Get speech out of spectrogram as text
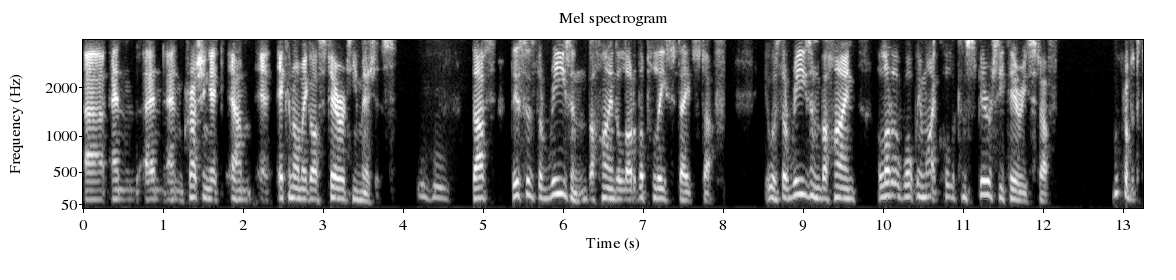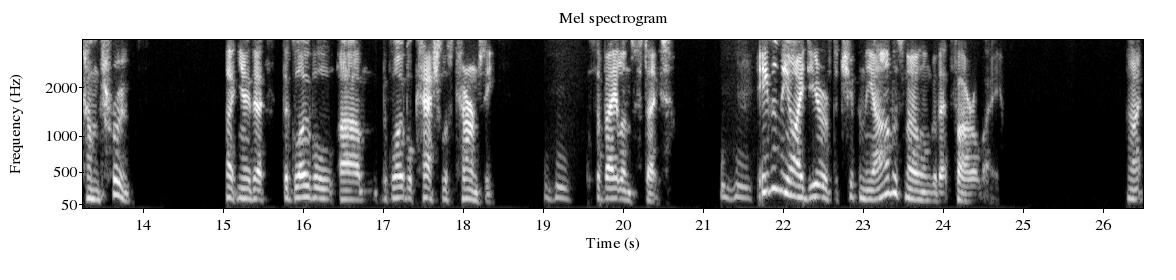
uh, and, and, and crushing um, economic austerity measures? Mm-hmm. Thus, this is the reason behind a lot of the police state stuff. It was the reason behind a lot of what we might call the conspiracy theory stuff. A lot of it's come true. Like you know the the global um, the global cashless currency, mm-hmm. surveillance state. Mm-hmm. Even the idea of the chip in the arm is no longer that far away. Right.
